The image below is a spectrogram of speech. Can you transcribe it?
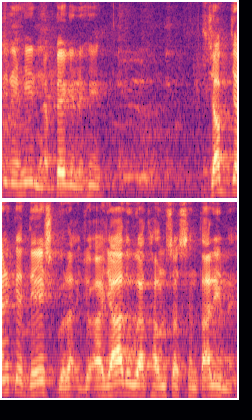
की नहीं, नब्बे की नहीं जब जन के देश जो आज़ाद हुआ था उन्नीस में,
